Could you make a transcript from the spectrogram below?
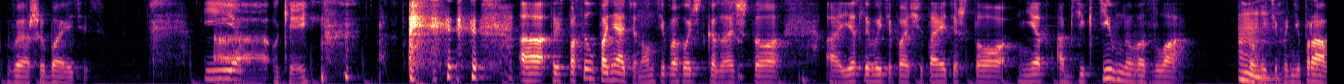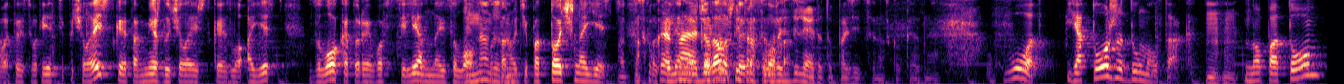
вы ошибаетесь. И, А, Окей. а, то есть посыл понятен, он типа хочет сказать, что а, если вы типа считаете, что нет объективного зла, то вы типа не правы. То есть вот есть типа человеческое, там междучеловеческое зло, а есть зло, которое во вселенной зло. Ну, вот да, оно да. типа точно есть. Вот, насколько я знаю, сказала, Джордан что Питерсон разделяет эту позицию, насколько я знаю. Вот, я тоже думал так. Мгм. Но потом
